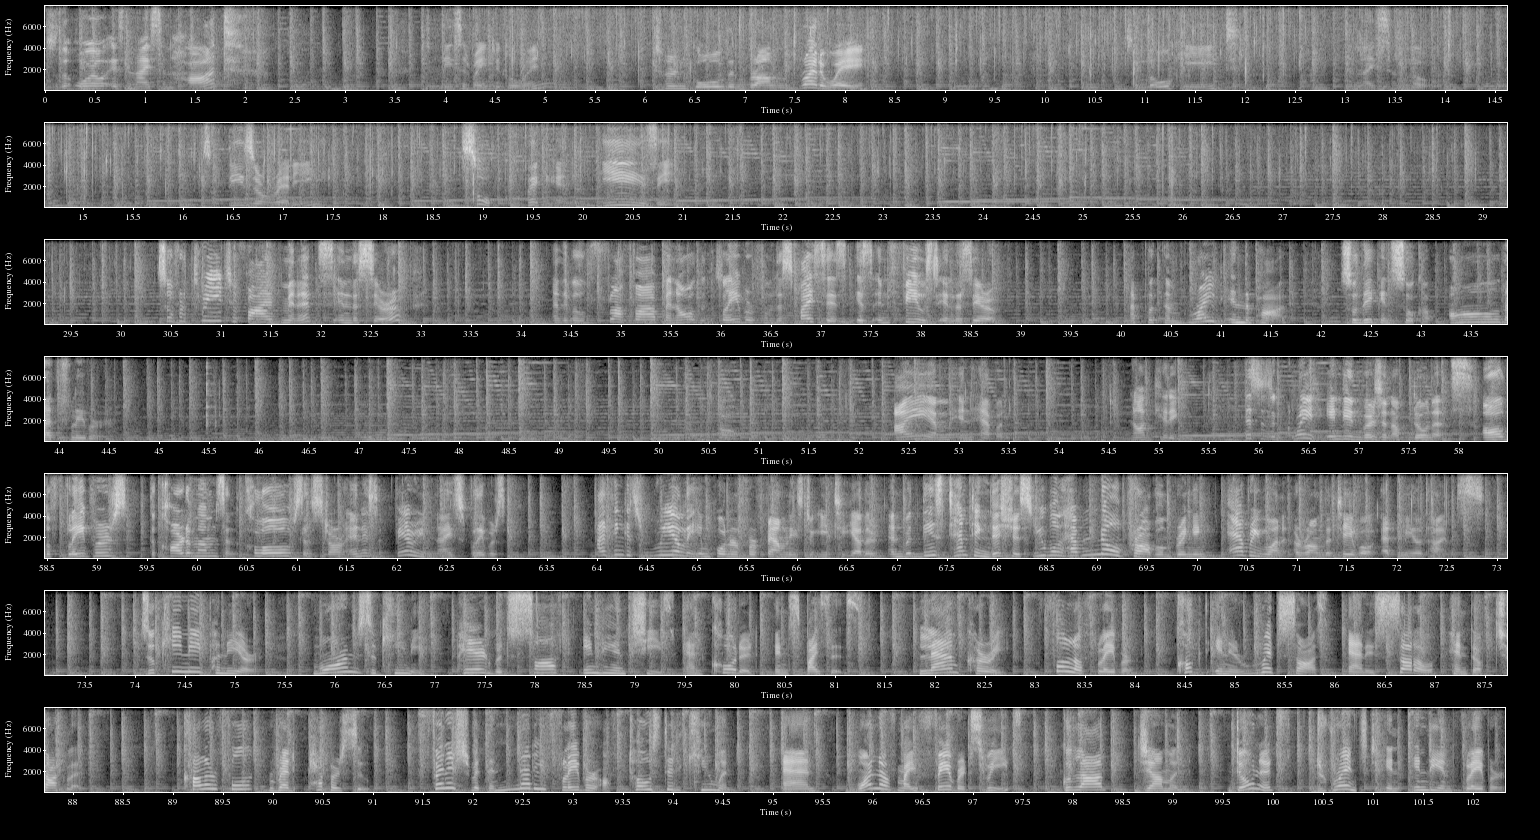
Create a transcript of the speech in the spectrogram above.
So the oil is nice and hot. So these are ready to go in. Turn golden brown right away. So low heat, nice and low. So these are ready. So quick and easy. So for three to five minutes in the syrup, and they will fluff up and all the flavor from the spices is infused in the syrup. I put them right in the pot so they can soak up all that flavor. Oh, I am in heaven. Not kidding. This is a great Indian version of donuts. All the flavors, the cardamoms and cloves and star anise, very nice flavors. I think it's really important for families to eat together. And with these tempting dishes, you will have no problem bringing everyone around the table at mealtimes. Zucchini paneer. Warm zucchini paired with soft Indian cheese and coated in spices. Lamb curry, full of flavor, cooked in a rich sauce and a subtle hint of chocolate. Colorful red pepper soup, finished with the nutty flavor of toasted cumin. And one of my favorite sweets, gulab jamun, donuts drenched in Indian flavor.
